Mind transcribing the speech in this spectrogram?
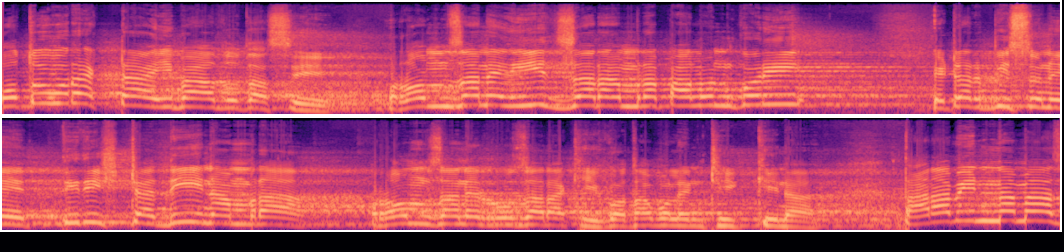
কত বড় একটা ইবাদত আছে। রমজানের ঈদ যারা আমরা পালন করি, এটার পিছনে তিরিশটা দিন আমরা রমজানের রোজা রাখি, কথা বলেন ঠিক কিনা। তারাবিন নামাজ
